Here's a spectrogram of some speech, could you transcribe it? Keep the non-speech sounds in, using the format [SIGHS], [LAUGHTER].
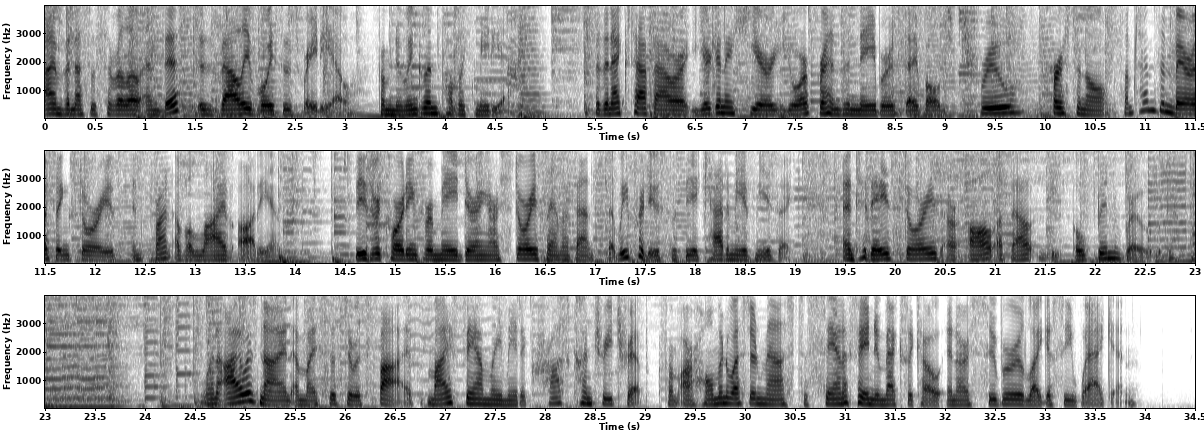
I'm Vanessa Cirillo, and this is Valley Voices Radio from New England Public Media. For the next half hour, you're going to hear your friends and neighbors divulge true, personal, sometimes embarrassing stories in front of a live audience. These recordings were made during our Story Slam events that we produce with the Academy of Music, and today's stories are all about the open road. When I was nine and my sister was five, my family made a cross country trip from our home in Western Mass to Santa Fe, New Mexico in our Subaru Legacy wagon.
